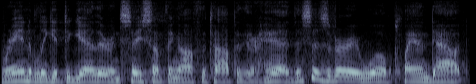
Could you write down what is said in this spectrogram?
randomly get together and say something off the top of their head. This is a very well planned out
